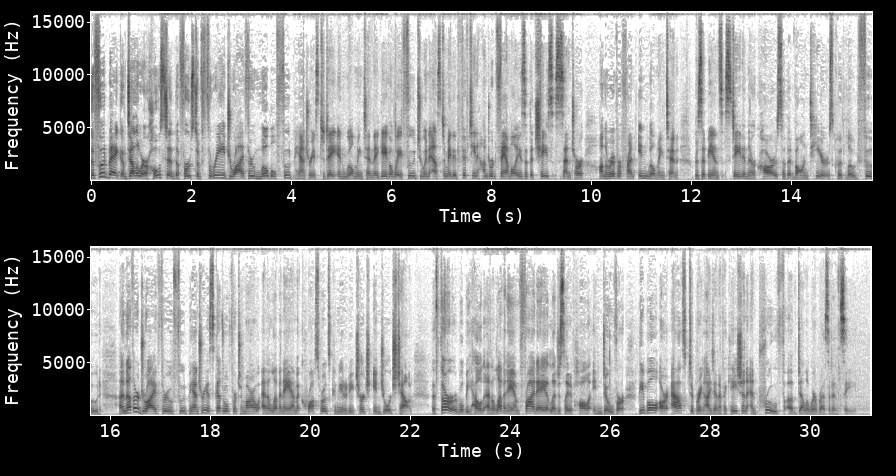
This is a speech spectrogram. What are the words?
The Food Bank of Delaware hosted the first of three drive-through mobile food pantries today in Wilmington. They gave away food to an estimated 1,500 families at the Chase Center on the riverfront in Wilmington. Recipients stayed in their cars so that volunteers could load food. Another drive-through food pantry is scheduled for tomorrow at 11 a.m. at Crossroads Community Church in Georgetown. The third will be held at 11 a.m. Friday at Legislative Hall in Dover. People are asked to bring identification and proof of Delaware residency.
